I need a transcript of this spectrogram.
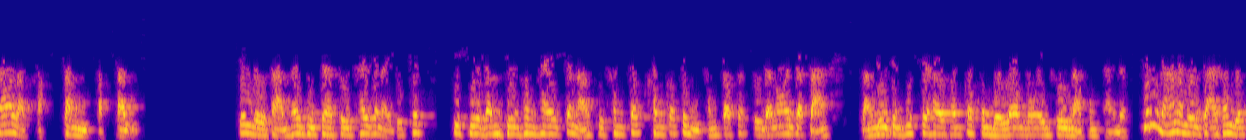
đó là Phật tâm Phật tánh trên người phạm thấy tôi cho tôi thấy cái này tôi thích, cái kia văn chương không hay, cái nọ thì không tốt, không có cái gì không tốt hết. Tôi đã nói các bạn bạn đi trên chiếc xe hơi không có con bồ lon con em chui nào không xài được. Chính bạn là người xài không được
